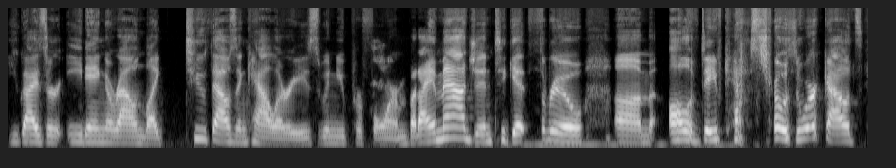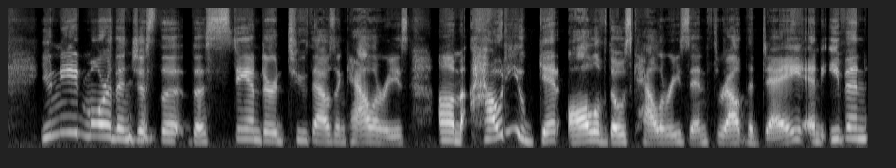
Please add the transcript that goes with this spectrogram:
you guys are eating around like 2000 calories when you perform. But I imagine to get through um, all of Dave Castro's workouts, you need more than just the, the standard 2000 calories. Um, how do you get all of those calories in throughout the day? And even,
